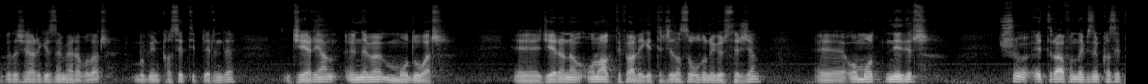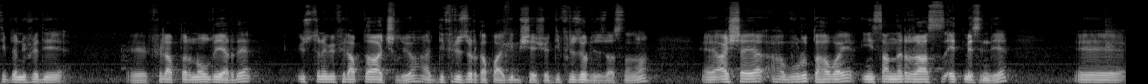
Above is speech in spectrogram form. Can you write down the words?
Arkadaşlar herkese merhabalar. Bugün kaset tiplerinde cereyan önleme modu var. E, cereyanı onu aktif hale getireceğiz. Nasıl olduğunu göstereceğim. Ee, o mod nedir? Şu etrafında bizim kaset tiplerin üflediği e, flapların olduğu yerde üstüne bir flap daha açılıyor. Ha, difüzör kapağı gibi bir şey şöyle. Difüzör diyoruz aslında ona. E, aşağıya vurup da havayı insanları rahatsız etmesin diye. E,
